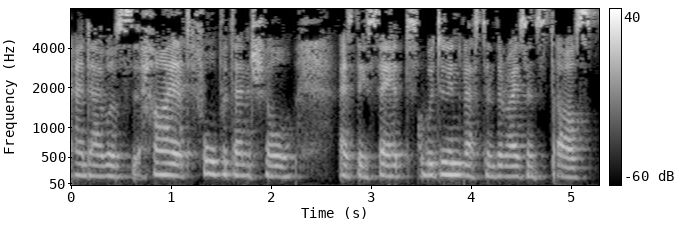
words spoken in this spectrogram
and I was hired full potential. As they said, we do invest in the rising stars.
